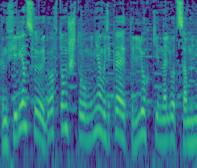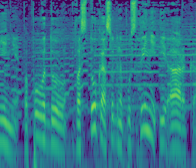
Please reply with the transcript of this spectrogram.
конференцию. Дело в том, что у меня возникает легкий налет сомнения по поводу Востока, особенно пустыни и Арка.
